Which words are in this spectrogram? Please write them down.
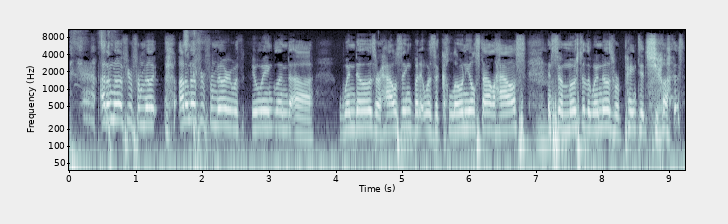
I don't know if you're familiar. I don't know if you're familiar with New England uh, windows or housing, but it was a colonial style house, and so most of the windows were painted shut.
